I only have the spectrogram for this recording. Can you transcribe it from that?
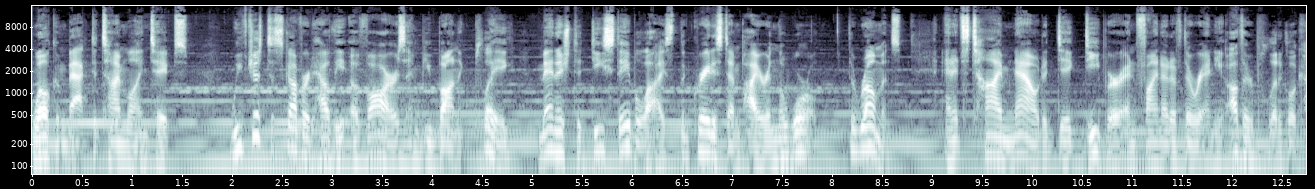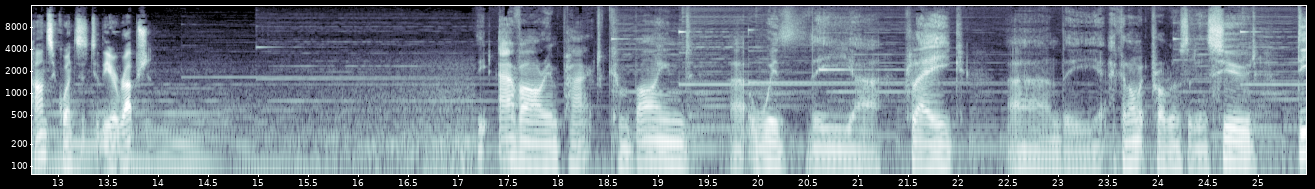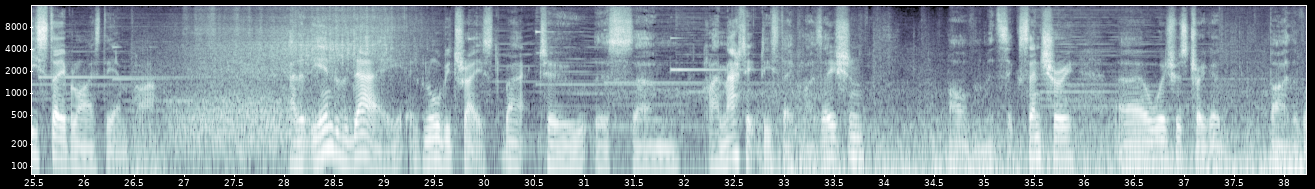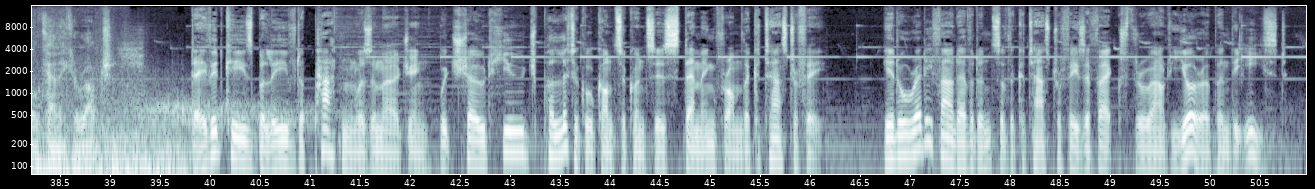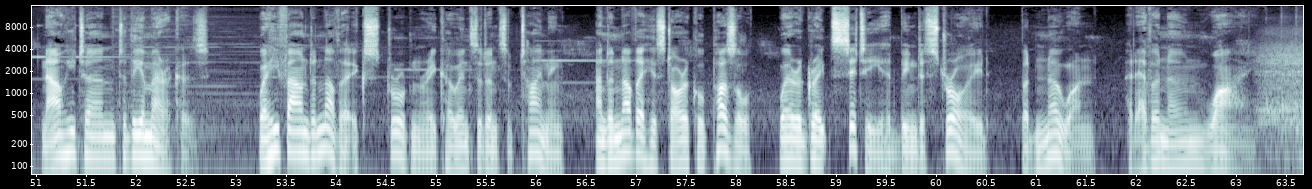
Welcome back to Timeline Tapes. We've just discovered how the Avars and bubonic plague managed to destabilize the greatest empire in the world, the Romans. And it's time now to dig deeper and find out if there were any other political consequences to the eruption. The Avar impact combined uh, with the uh, plague and the economic problems that ensued destabilized the empire. And at the end of the day, it can all be traced back to this um, climatic destabilization of the mid 6th century, uh, which was triggered by the volcanic eruption. David Keys believed a pattern was emerging which showed huge political consequences stemming from the catastrophe. He had already found evidence of the catastrophe's effects throughout Europe and the East. Now he turned to the Americas, where he found another extraordinary coincidence of timing and another historical puzzle where a great city had been destroyed, but no one had ever known why.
